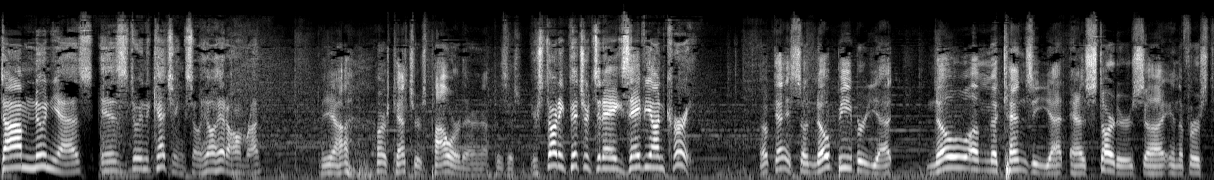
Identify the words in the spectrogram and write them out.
Dom Nunez, is doing the catching, so he'll hit a home run. Yeah, our catcher's power there in that position. Your starting pitcher today, Xzavion Curry. Okay, so no Bieber yet, no uh, McKenzie yet as starters uh, in the first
